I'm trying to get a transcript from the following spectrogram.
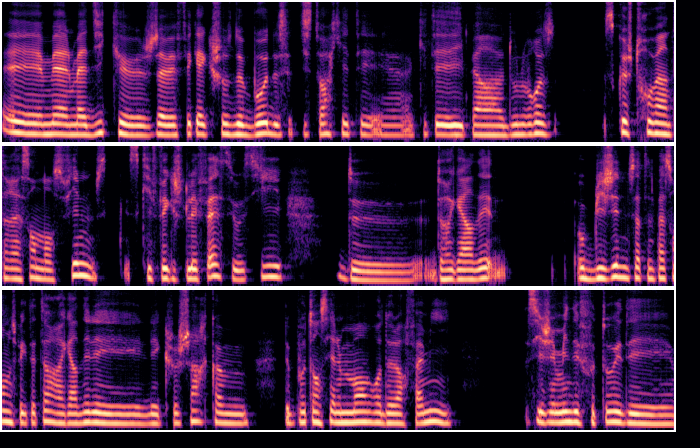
Et, mais elle m'a dit que j'avais fait quelque chose de beau de cette histoire qui était, euh, qui était hyper douloureuse. Ce que je trouvais intéressant dans ce film, ce qui fait que je l'ai fait, c'est aussi de, de regarder, obliger d'une certaine façon le spectateur à regarder les, les clochards comme de potentiels membres de leur famille. Si j'ai mis des photos et des,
